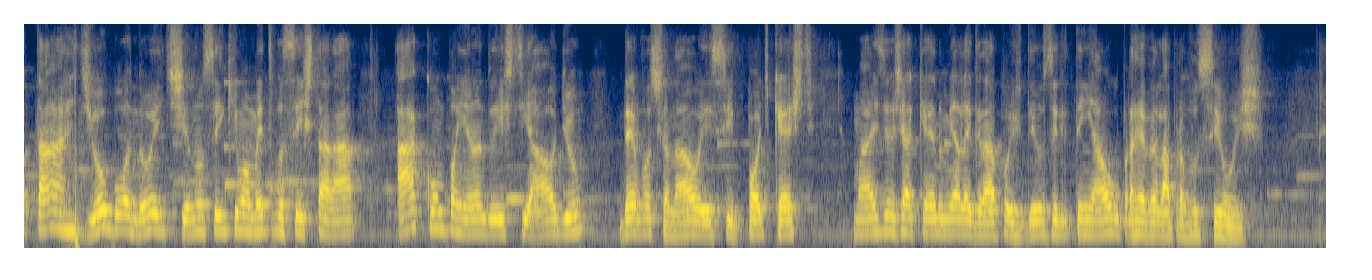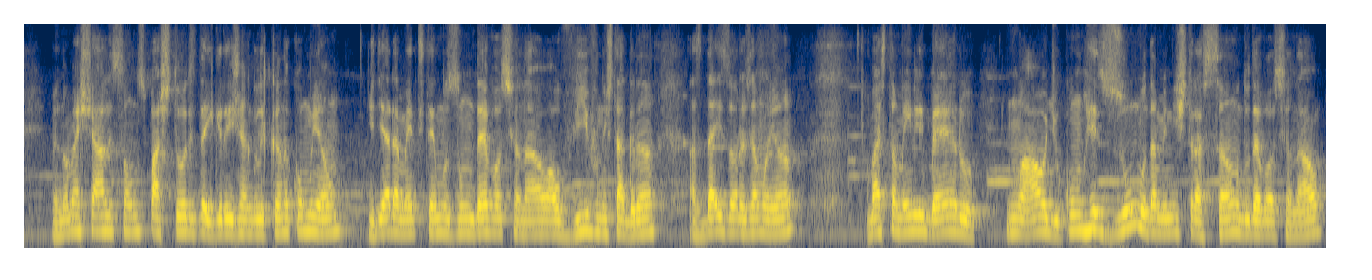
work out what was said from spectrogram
tarde ou boa noite. Eu não sei em que momento você estará acompanhando este áudio devocional, esse podcast, mas eu já quero me alegrar, pois Deus ele tem algo para revelar para você hoje. Meu nome é Charles, sou um dos pastores da Igreja Anglicana Comunhão e diariamente temos um devocional ao vivo no Instagram às 10 horas da manhã, mas também libero um áudio com um resumo da ministração do devocional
